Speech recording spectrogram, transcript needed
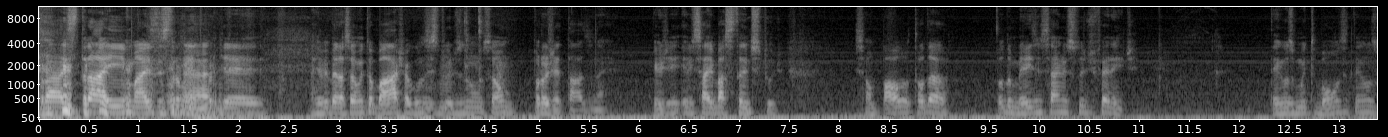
pra extrair mais do instrumento, É. porque a reverberação é muito baixa, alguns estúdios não são projetados, né? Eu, eu ensaio bastante estúdio. Em São Paulo, toda, todo mês ensaio num estúdio diferente. Tem uns muito bons e tem uns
